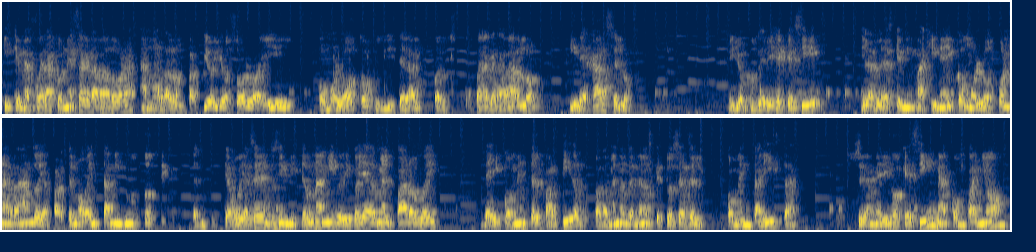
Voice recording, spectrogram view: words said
y que me fuera con esa grabadora a narrar un partido yo solo ahí como loco, pues literal, pues, para grabarlo y dejárselo. Y yo pues le dije que sí, y la verdad es que me imaginé como loco narrando y aparte 90 minutos, dije, ¿qué voy a hacer? Entonces invité a un amigo y dijo, oye, dame el paro, güey, de ahí comenta el partido, pues, para menos de menos que tú seas el comentarista. Entonces me dijo que sí, me acompañó,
